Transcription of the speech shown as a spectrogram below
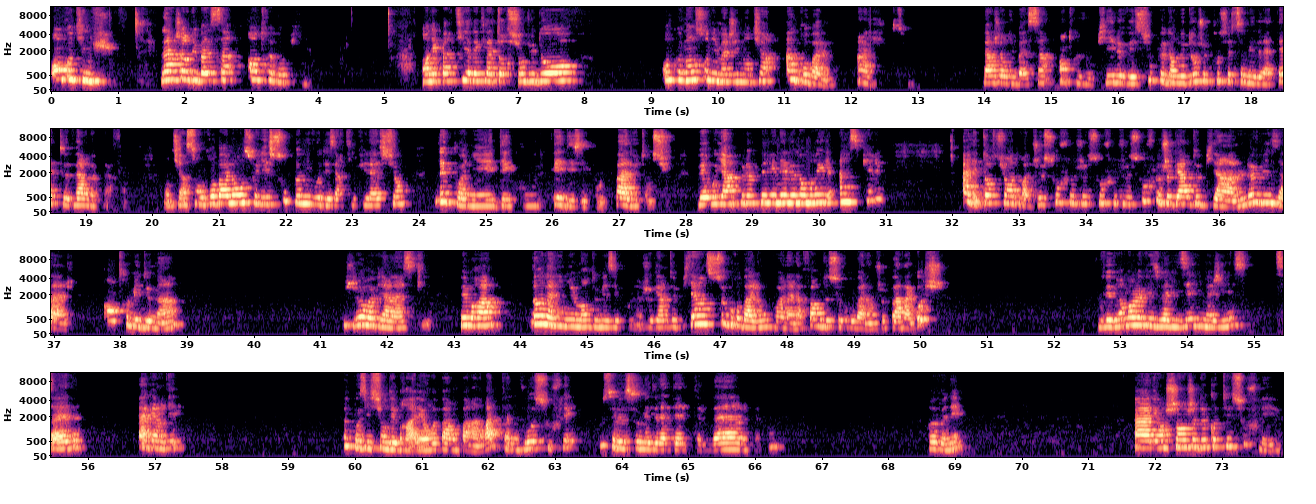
On continue. Largeur du bassin entre vos pieds. On est parti avec la torsion du dos. On commence, on imagine, on tient un gros ballon. Allez. Largeur du bassin entre vos pieds. Levez souple dans le dos. Je pousse le sommet de la tête vers le plafond. On tient son gros ballon. Soyez souple au niveau des articulations, des poignets, des coudes et des épaules. Pas de tension. Verrouillez un peu le périnée, le nombril. Inspirez. Allez, torsion à droite. Je souffle, je souffle, je souffle. Je garde bien le visage entre mes deux mains. Je reviens à l'inspire. Mes bras dans l'alignement de mes épaules. Je garde bien ce gros ballon. Voilà la forme de ce gros ballon. Je pars à gauche. Vous pouvez vraiment le visualiser, l'imaginer. Ça aide à garder position des bras. Et on repart, on part à droite. À nouveau, soufflez. Poussez le sommet de la tête vers le plafond. Revenez. Allez, on change de côté, soufflez.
